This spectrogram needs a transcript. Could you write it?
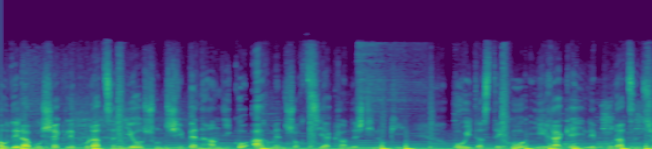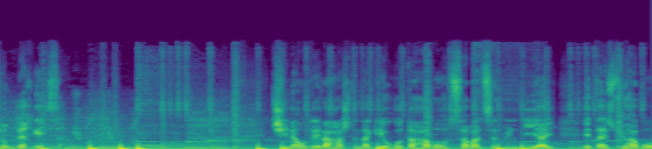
hau dela busek leporatzen dio suntxipen handiko armen sortzia klandestinoki. Oitazteko, Irakei leporatzen zion bergeizak. Txina udela hasten da gehugu eta habo zabaltzen mundiai eta ez du habo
